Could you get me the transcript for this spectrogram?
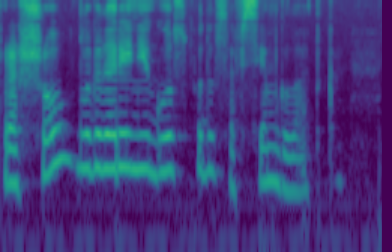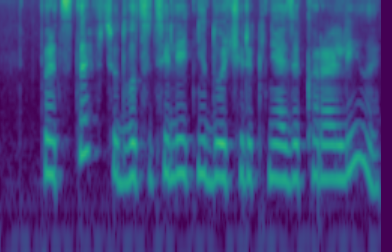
прошел, благодарение Господу, совсем гладко. Представьте, у двадцатилетней дочери князя Каролины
